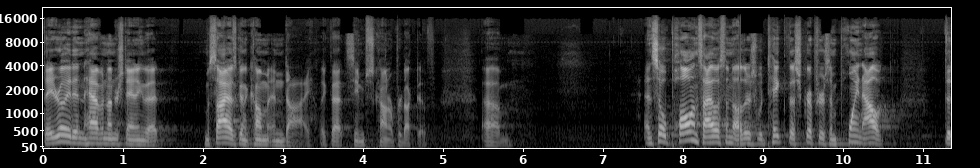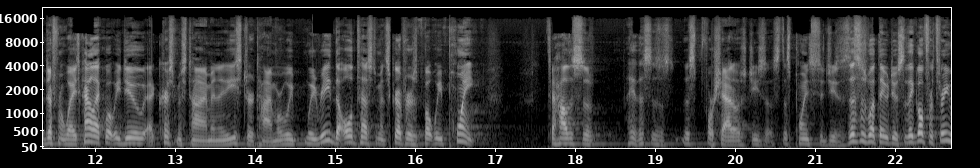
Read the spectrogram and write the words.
They really didn't have an understanding that Messiah is going to come and die. Like that seems counterproductive. Um, and so Paul and Silas and others would take the scriptures and point out the different ways, kind of like what we do at Christmas time and at Easter time, where we, we read the Old Testament scriptures, but we point to how this is hey, this is this foreshadows Jesus. This points to Jesus. This is what they would do. So they go for three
